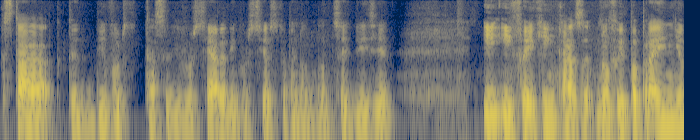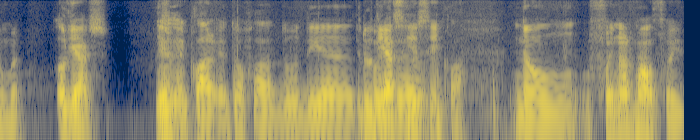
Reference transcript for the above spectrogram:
que está, está-se a divorciar, ou divorciou-se também, não, não sei dizer. E, e foi aqui em casa. Não fui para praia nenhuma. Aliás, Eu, é claro, eu estou a falar do dia. Do dia a da- seguir, sim. Claro. não foi normal, foi.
